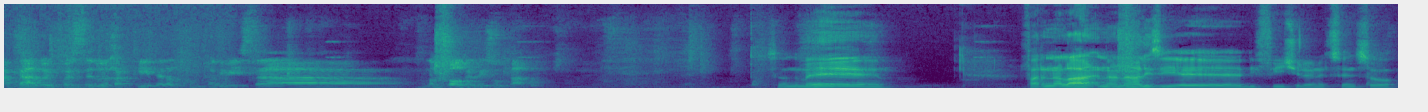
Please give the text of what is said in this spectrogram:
mancato in queste due partite dal punto di vista non solo del risultato? Secondo me fare un'analisi è difficile, nel senso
